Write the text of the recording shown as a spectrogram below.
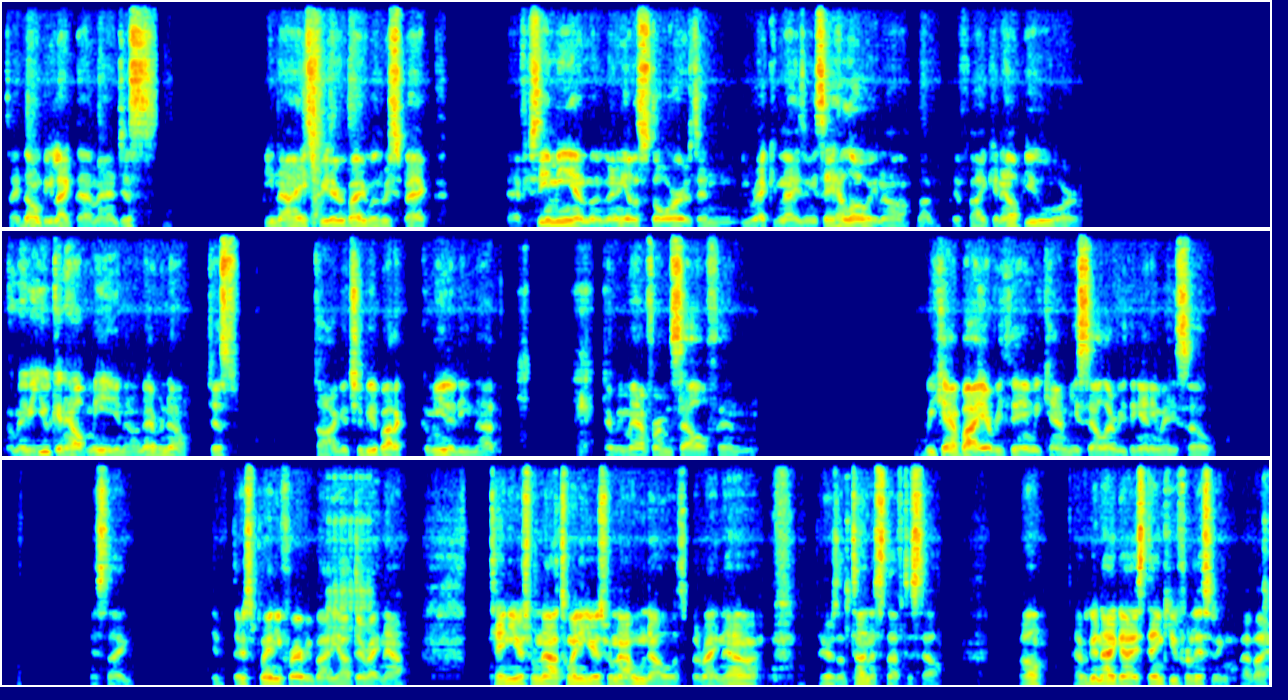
It's like don't be like that, man. Just be nice, treat everybody with respect. If you see me in any of the stores and you recognize me, say hello. You know, if I can help you, or or maybe you can help me. You know, never know. Just talk. It should be about a community, not every man for himself. And we can't buy everything. We can't resell everything anyway. So it's like if there's plenty for everybody out there right now. 10 years from now, 20 years from now, who knows? But right now, there's a ton of stuff to sell. Well, have a good night, guys. Thank you for listening. Bye bye.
